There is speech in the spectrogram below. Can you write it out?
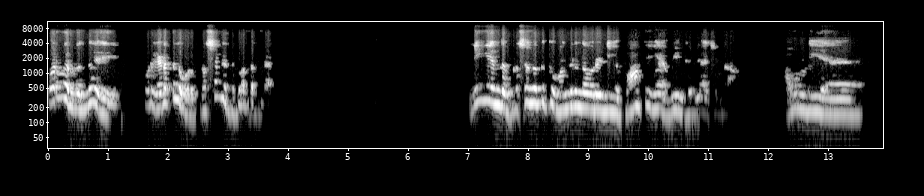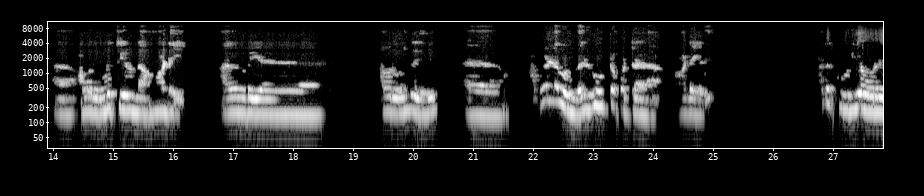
ஒருவர் வந்து ஒரு இடத்துல ஒரு பிரசங்கத்துக்கு வந்திருந்தார். நீங்க இந்த பிரசங்கத்துக்கு வந்திருந்தவரை நீங்க பார்த்தீங்க அப்படின்னு சொல்லியாச்சுன்னா அவருடைய அஹ், அவர் உடுத்தியிருந்த ஆடை அதனுடைய அவர் வந்து அவ்வளவு வெறுவூட்டப்பட்ட ஆடைகள் அதற்குரிய ஒரு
